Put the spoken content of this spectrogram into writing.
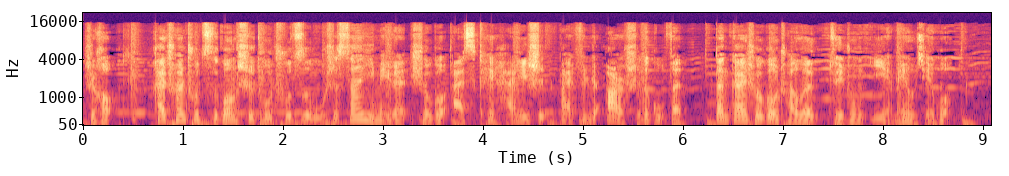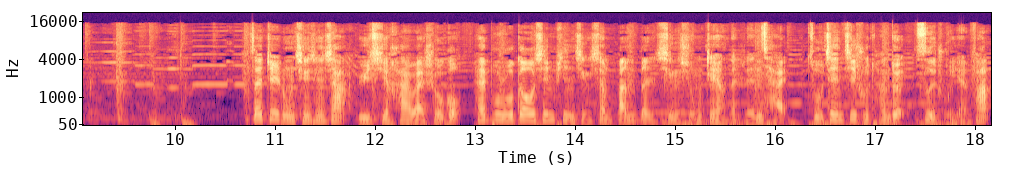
之后还传出紫光试图出资五十三亿美元收购 SK 海力士百分之二十的股份，但该收购传闻最终也没有结果。在这种情形下，与其海外收购，还不如高薪聘请像坂本幸雄这样的人才，组建技术团队自主研发。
